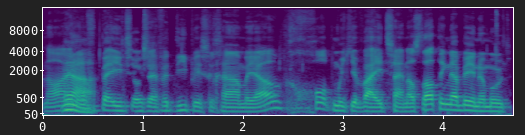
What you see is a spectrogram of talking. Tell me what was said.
Nou, en Ja. of Bezos even diep is gegaan bij jou. God, moet je wijd zijn als dat ding naar binnen moet.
